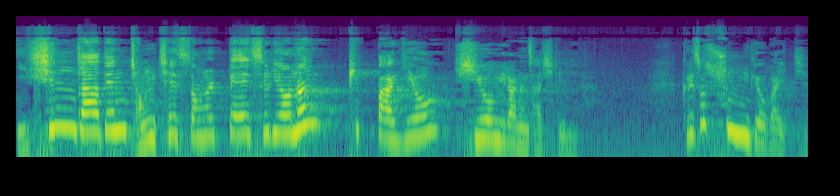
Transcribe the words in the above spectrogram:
이 신자된 정체성을 뺏으려는 핍박이요 시험이라는 사실입니다. 그래서 순교가 있죠.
